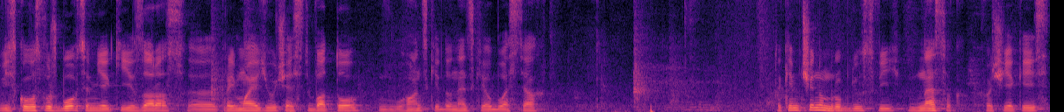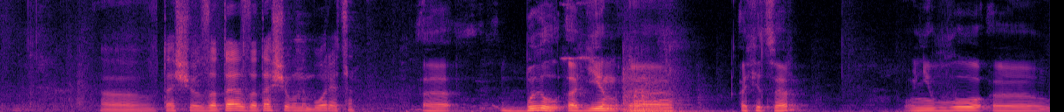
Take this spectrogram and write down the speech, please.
військовослужбовцям, які зараз е, приймають участь в АТО в Луганській, Донецькій областях. Таким чином роблю свій внесок, хоч якийсь, е, в те, що, за, те, за те, що вони борються. Э, Был один э, офицер, у него, э,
